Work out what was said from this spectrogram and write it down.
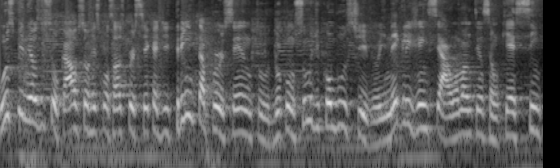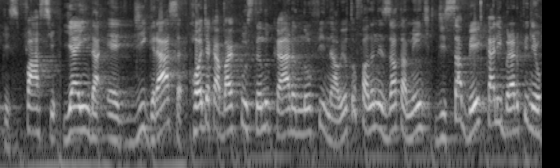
Os pneus do seu carro são responsáveis por cerca de 30% do consumo de combustível e negligenciar uma manutenção que é simples, fácil e ainda é de graça pode acabar custando caro no final. Eu estou falando exatamente de saber calibrar o pneu.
